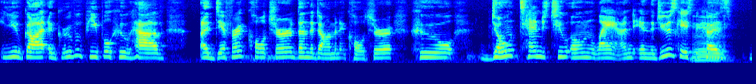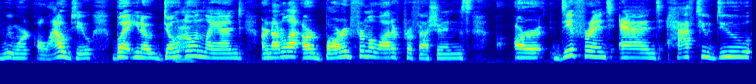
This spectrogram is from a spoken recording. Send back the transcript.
you've got a group of people who have a different culture than the dominant culture who don't tend to own land in the Jews case because we weren't allowed to but you know don't Wow. own land are not allowed are barred from a lot of professions are different and have to do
